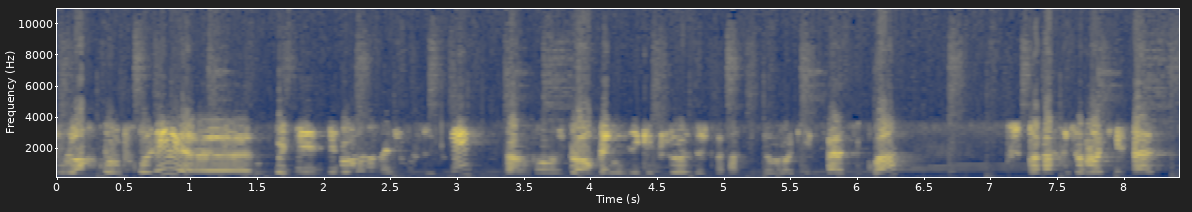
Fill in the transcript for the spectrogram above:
vouloir contrôler. euh, Il y a des, des moments dans ma vie où je sais, enfin, quand je dois organiser quelque chose, je préfère que ce soit moi qui le fasse ou quoi. Je préfère que ce soit moi qui le fasse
